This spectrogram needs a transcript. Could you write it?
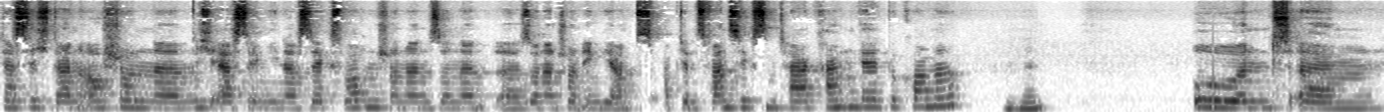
dass ich dann auch schon äh, nicht erst irgendwie nach sechs Wochen, sondern, sondern, äh, sondern schon irgendwie ab, ab dem 20. Tag Krankengeld bekomme. Mhm. Und ähm,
